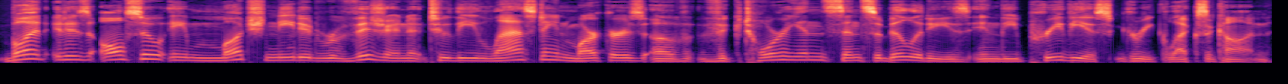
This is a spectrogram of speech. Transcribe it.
But it is also a much needed revision to the lasting markers of Victorian sensibilities in the previous Greek lexicon.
